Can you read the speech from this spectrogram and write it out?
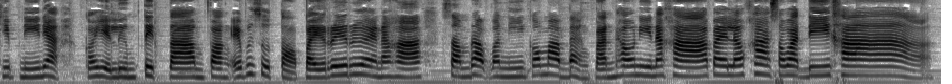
คลิปนี้เนี่ย ก็อย่าลืมติดตามฟังเอพิสูดต่อไปเรื่อยๆนะคะสำหรับวันนี้ก็มาแบ่งปันเท่านี้นะคะ ไปแล้วค่ะ สวัสดีค่ะ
